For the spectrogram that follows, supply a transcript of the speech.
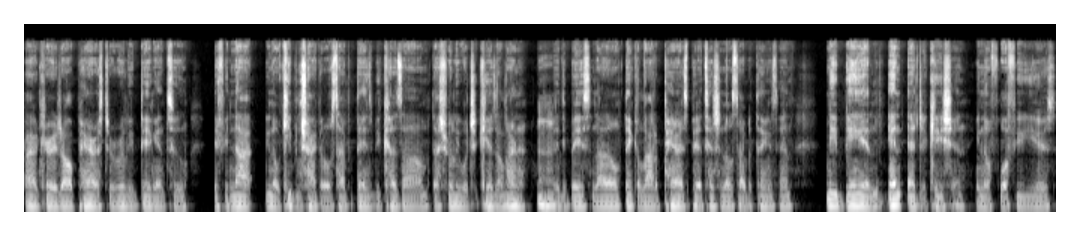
I encourage all parents to really dig into if you're not, you know, keeping track of those type of things because um, that's really what your kids are learning on a daily basis. And I don't think a lot of parents pay attention to those type of things. And me being in education, you know, for a few years,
